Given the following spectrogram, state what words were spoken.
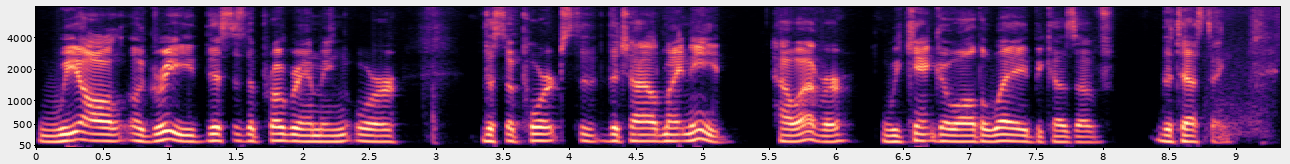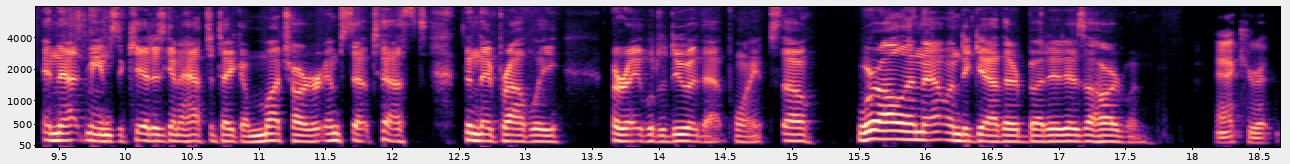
we all agree this is the programming or the supports that the child might need. However, we can't go all the way because of the testing. And that means the kid is going to have to take a much harder M-step test than they probably are able to do at that point. So we're all in that one together, but it is a hard one. Accurate.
